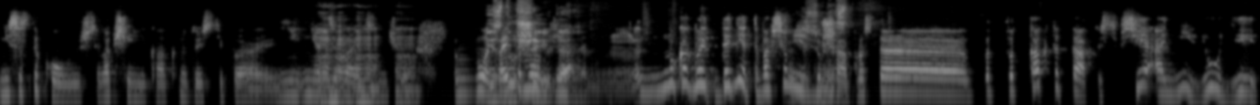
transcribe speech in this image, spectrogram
не состыковываешься вообще никак, ну, то есть, типа, не, не отзывается uh-huh, ничего. Uh-huh. Вот, Без поэтому, души, да. Ну, как бы, да нет, во всем есть душа, просто вот, вот как-то так, то есть все они люди,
